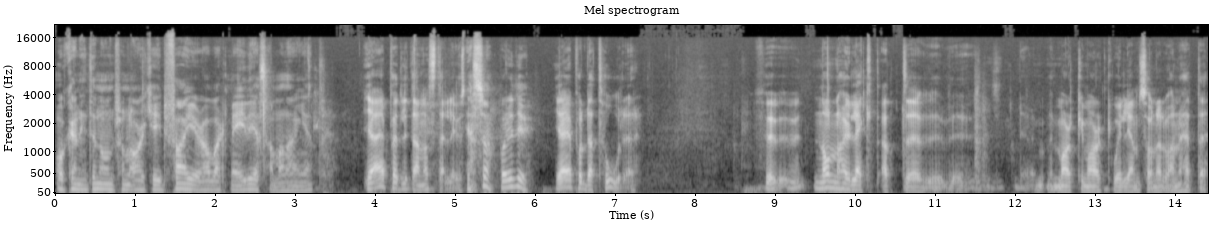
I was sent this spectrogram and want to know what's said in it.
Och kan inte någon från Arcade Fire ha varit med i det sammanhanget? Jag är på ett lite annat ställe just nu. Jaså, var det du? Jag är på datorer. För någon har ju läckt att uh, Marky Mark Williamson, eller vad han nu hette.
